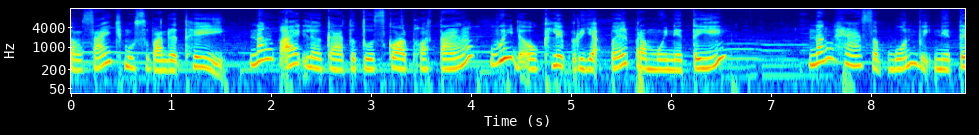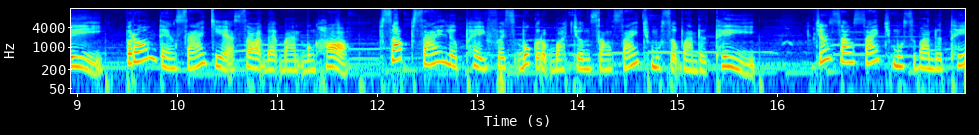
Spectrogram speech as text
សង្ស័យឈ្មោះសវណ្ណរិទ្ធីនិងផ្អែកលើការទទួលស្គាល់ភស្តុតាងវីដេអូឃ្លីបរយៈពេល6នាទីនិង54វិនាទីព្រមទាំងសារជាអក្សរដែលបានបង្ហោះ ផ្សព្វផ្សាយលើ Page Facebook របស់ជនសង្ស័យឈ្មោះសវណ្ណរិទ្ធីជនសង្ស័យឈ្មោះសវណ្ណរិទ្ធី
